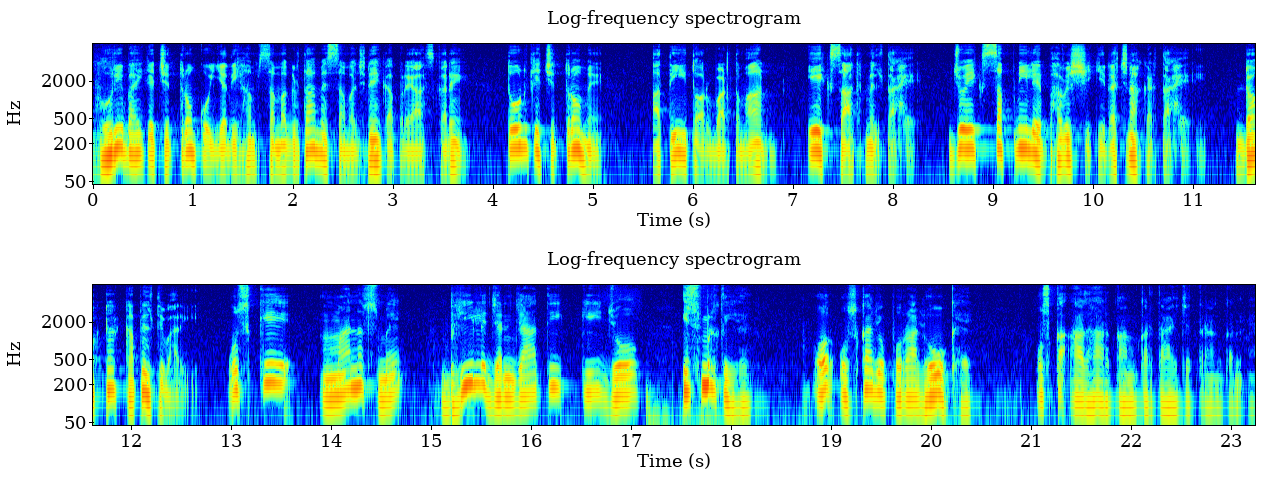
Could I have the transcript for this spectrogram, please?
भूरी बाई के चित्रों को यदि हम समग्रता में समझने का प्रयास करें तो उनके चित्रों में अतीत और वर्तमान एक साथ मिलता है। जो एक सपनीले भविष्य की रचना करता है। डॉक्टर कपिल तिवारी। उसके मानस में भील जनजाति की जो स्मृति है और उसका जो पूरा लोक है, उसका आधार काम करता है चित्रांकन में।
